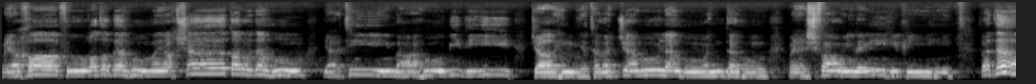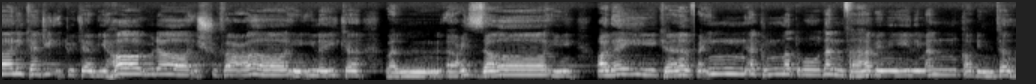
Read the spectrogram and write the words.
ويخاف غضبه ويخشى طرده يأتي معه بذي جاه يتوجه له عنده ويشفع إليه فيه فذلك جئتك بهؤلاء الشفعاء إليك والأعزاء عليك فإن أكن مطرودا فهبني لمن قبلته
